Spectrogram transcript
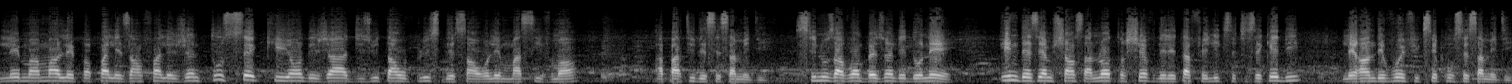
les mamans, les papas, les enfants, les jeunes, tous ceux qui ont déjà 18 ans ou plus de s'enrôler massivement à partir de ce samedi. Si nous avons besoin de donner une deuxième chance à notre chef de l'État Félix Tshisekedi, le rendez-vous est fixé pour ce samedi.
